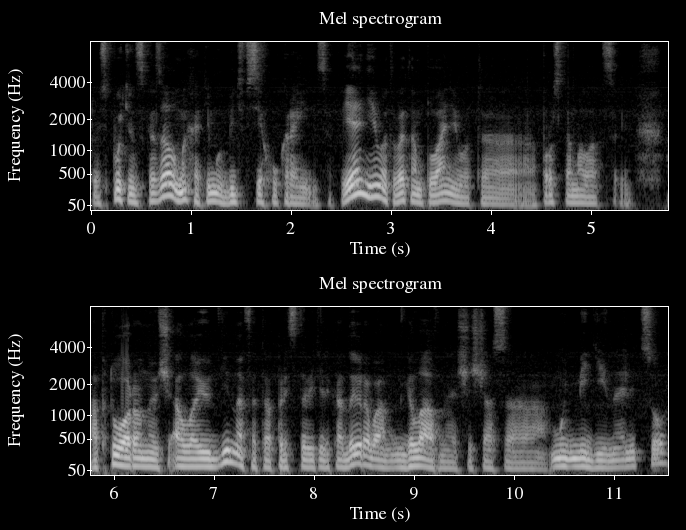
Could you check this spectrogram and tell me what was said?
То есть Путин сказал, мы хотим убить всех украинцев. И они вот в этом плане вот а, просто молодцы. Апту Аронович Аллаюдинов, это представитель Кадырова, главное сейчас а, медийное лицо.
